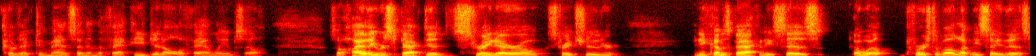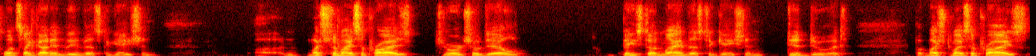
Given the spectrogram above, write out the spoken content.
convicting Manson, and the fa- he did all the family himself. So highly respected, straight arrow, straight shooter and he comes back and he says, Oh, well, first of all, let me say this. Once I got into the investigation, uh, much to my surprise, George Hodel, based on my investigation, did do it. But much to my surprise,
